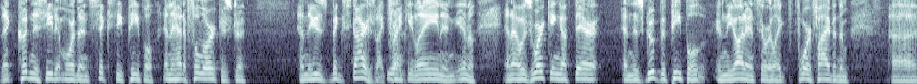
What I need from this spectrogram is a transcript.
that couldn't have seated more than 60 people, and they had a full orchestra. And they used big stars like Yeah. Frankie Laine, and you know. And I was working up there, and this group of people in the audience, there were like four or five of them. Uh,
